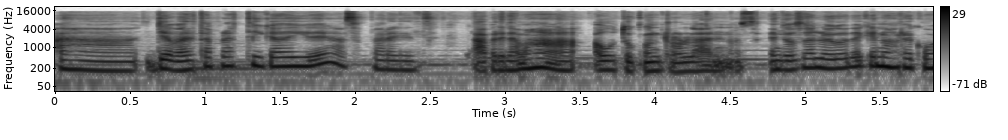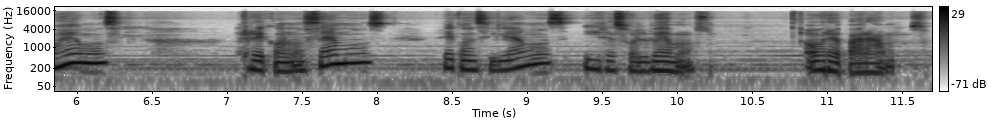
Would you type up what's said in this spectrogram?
a llevar esta práctica de ideas para que aprendamos a autocontrolarnos. Entonces luego de que nos recogemos, reconocemos, reconciliamos y resolvemos o reparamos.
